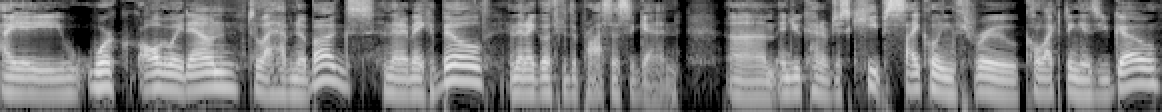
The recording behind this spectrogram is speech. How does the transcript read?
I work all the way down till I have no bugs, and then I make a build, and then I go through the process again. Um, and you kind of just keep cycling through, collecting as you go.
